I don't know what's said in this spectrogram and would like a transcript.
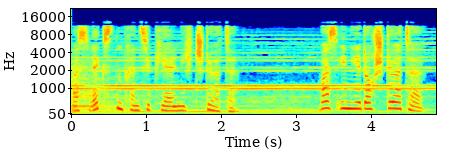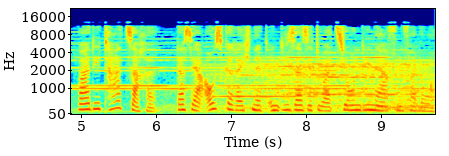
was Lexton prinzipiell nicht störte. Was ihn jedoch störte, war die Tatsache, dass er ausgerechnet in dieser Situation die Nerven verlor.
